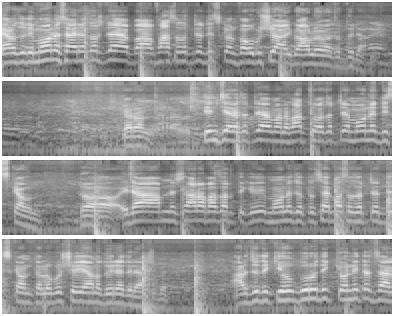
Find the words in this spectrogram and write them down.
এখন যদি মনে চার হাজার টাকা বা পাঁচ হাজার ডিসকাউন্ট পাও, অবশ্যই আসবে আলু বাজার দুইটা। কারণ, তিন, চার হাজার টাকা মানে পাঁচ, ছ হাজার মনে ডিসকাউন্ট তো এটা আপনি সারা বাজার থেকে মনে যত চার, পাঁচ হাজার টাকা ডিসকাউন্ট তাহলে অবশ্যই এখন দূরে দূরে আসবে। আর যদি কেউ গরু দিক কেউ নিতে চান,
